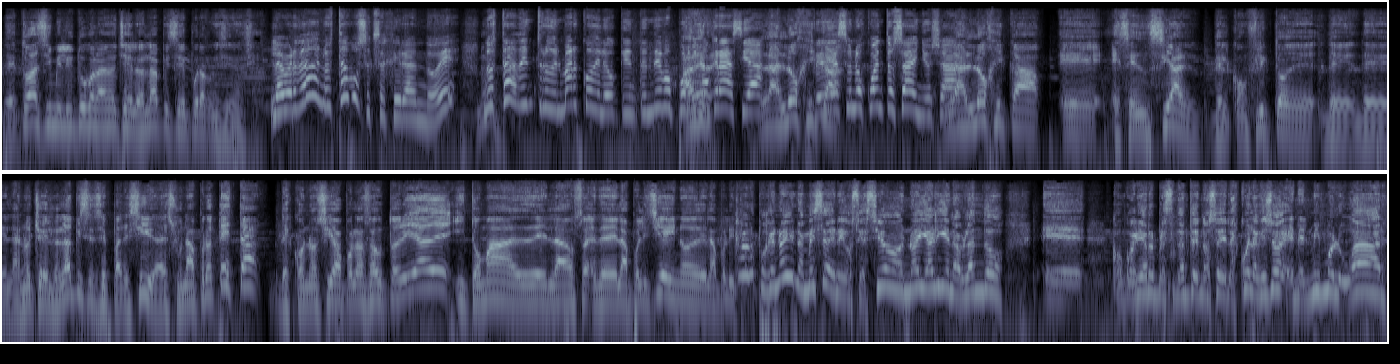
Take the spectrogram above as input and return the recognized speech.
De toda similitud con la noche de los lápices, pura coincidencia. La verdad, no estamos exagerando, ¿eh? No, No. está dentro del marco de lo que entendemos por A ver, democracia. la lógica- Desde hace unos cuantos años ya. La lógica eh, esencial del conflicto de, de- de la noche de los lápices es parecida. Es una protesta desconocida por las autoridades y tomada de la, de la policía y no de la política. Claro, porque no hay una mesa de negociación, no hay alguien hablando eh, con cualquier representante, no sé, de la escuela, que yo, en el mismo lugar,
